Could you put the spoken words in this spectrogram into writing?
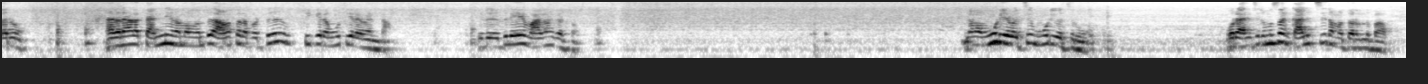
வரும். அதனால் தண்ணி நம்ம வந்து அவசரப்பட்டு சீக்கிரம் ஊற்றிட வேண்டாம். இது இதுலேயே வதங்கட்டும் நம்ம மூடியை வச்சு மூடி வச்சுருவோம். ஒரு அஞ்சு நிமிஷம் கழித்து நம்ம திறந்து பார்ப்போம்.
